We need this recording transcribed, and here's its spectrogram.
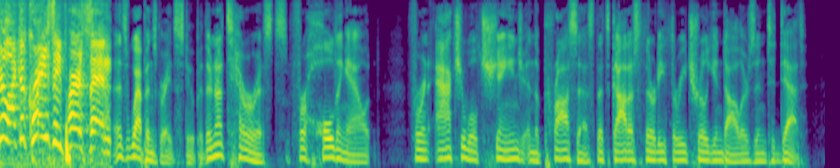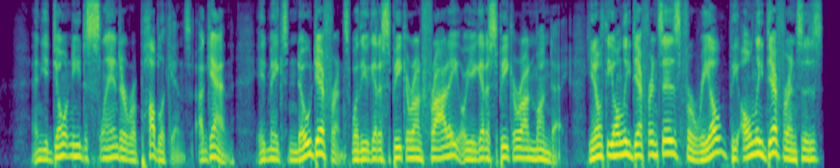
You're like a crazy person. It's weapons grade stupid. They're not terrorists for holding out for an actual change in the process that's got us $33 trillion into debt. And you don't need to slander Republicans. Again, it makes no difference whether you get a speaker on Friday or you get a speaker on Monday. You know what the only difference is for real? The only difference is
